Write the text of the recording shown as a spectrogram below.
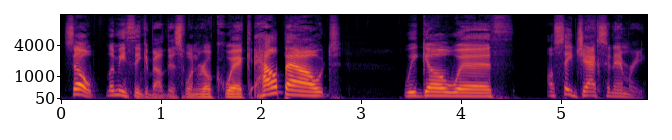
So let me think about this one real quick. How about we go with I'll say Jackson Emery.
